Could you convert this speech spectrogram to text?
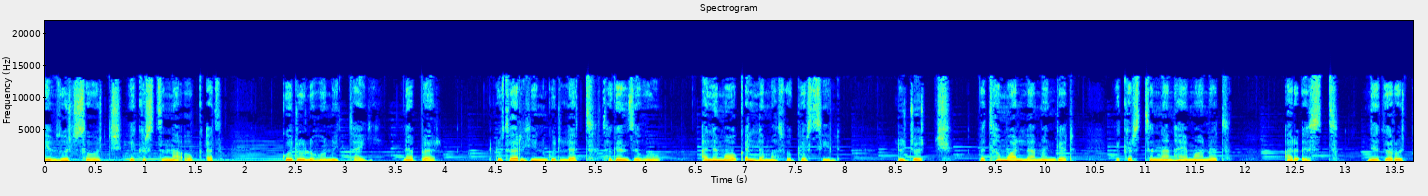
የብዙዎች ሰዎች የክርስትና እውቀት ጎደሎ ሆኖ ይታይ ነበር። ሉተር ይህን ጉድለት ተገንዝቦ አለማወቅን ለማስወገድ ሲል ልጆች በተሟላ መንገድ የክርስትናን ሃይማኖት አርእስት ነገሮች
